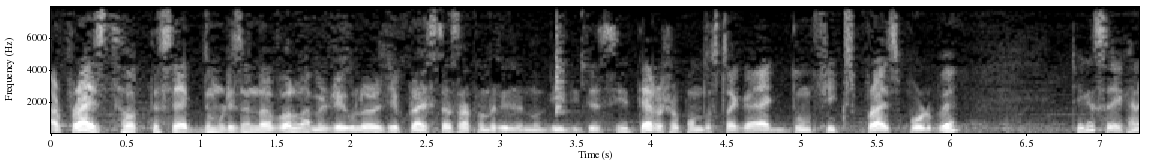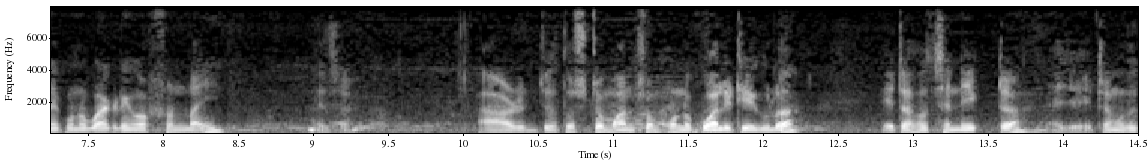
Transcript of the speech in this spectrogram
আর প্রাইস থাকতেছে একদম রিজনেবল আমি রেগুলার যে প্রাইসটা আছে আপনাদের জন্য দিয়ে দিতেছি, তেরোশো পঞ্চাশ টাকা একদম ফিক্সড প্রাইস পড়বে। ঠিক আছে? এখানে কোনো বার্গেনিং অপশন নাই। আর যথেষ্ট মানসম্পন্ন কোয়ালিটি এগুলা। এটা হচ্ছে নেকটা এই যে, এটার মধ্যে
